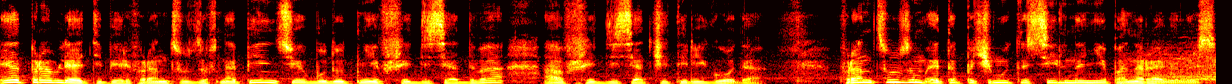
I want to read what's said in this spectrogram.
И отправлять теперь французов на пенсию будут не в 62, а в 64 года. Французам это почему-то сильно не понравилось.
